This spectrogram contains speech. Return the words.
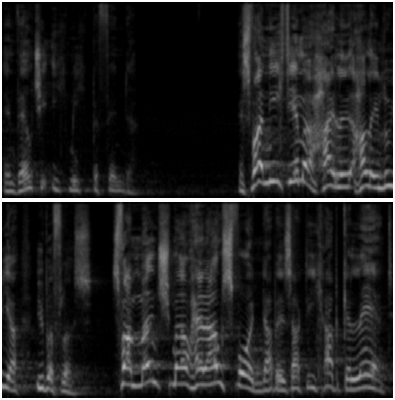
in welcher ich mich befinde. Es war nicht immer Halleluja Überfluss. Es war manchmal herausfordernd, aber er sagte, ich habe gelernt.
